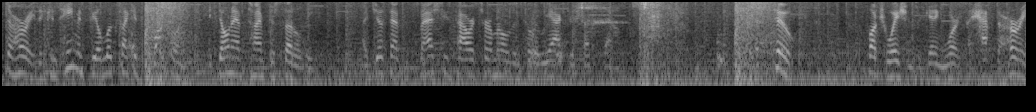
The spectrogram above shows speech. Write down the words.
Have to hurry. The containment field looks like it's buckling. I don't have time for subtlety. I just have to smash these power terminals until the reactor shuts down. That's two. The Fluctuations are getting worse. I have to hurry.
